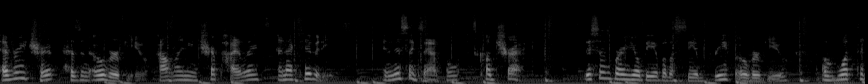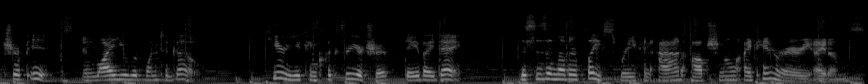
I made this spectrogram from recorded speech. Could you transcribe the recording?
Every trip has an overview outlining trip highlights and activities. In this example, it's called Trek. This is where you'll be able to see a brief overview of what the trip is and why you would want to go. Here you can click through your trip day by day. This is another place where you can add optional itinerary items.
